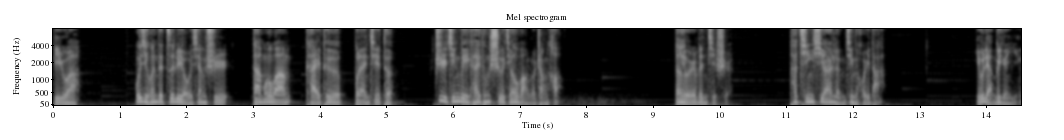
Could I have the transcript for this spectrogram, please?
比如啊，我喜欢的自律偶像是大魔王凯特·布兰切特，至今未开通社交网络账号。当有人问起时，他清晰而冷静的回答：“有两个原因，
